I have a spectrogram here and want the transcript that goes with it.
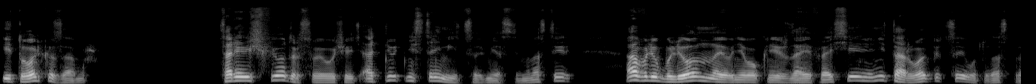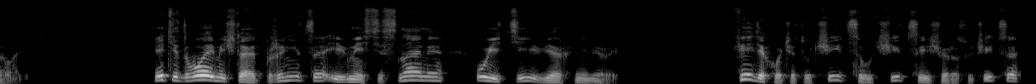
и только замуж. Царевич Федор, в свою очередь, отнюдь не стремится в местный монастырь, а влюбленная в него княжна Ефросинья не торопится его туда спровадить. Эти двое мечтают пожениться и вместе с нами уйти в верхние миры. Федя хочет учиться, учиться, еще раз учиться,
